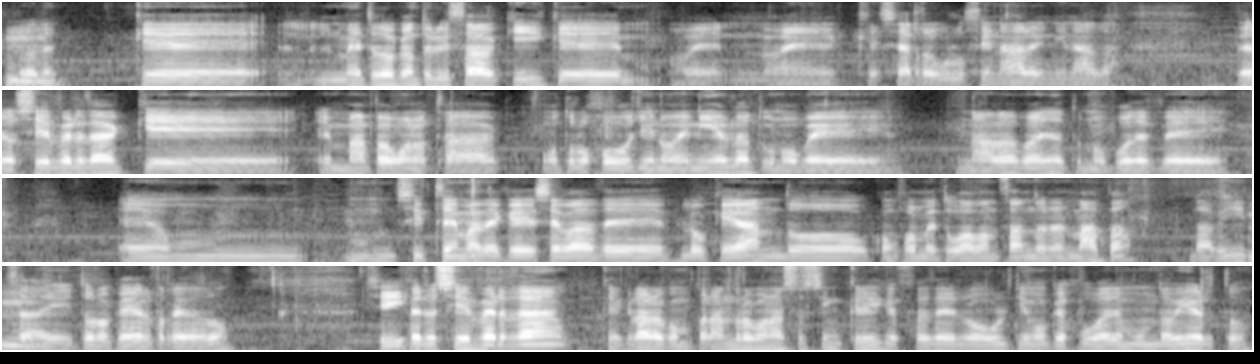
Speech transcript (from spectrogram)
¿vale? Hmm. Que el método que han utilizado aquí, que no es que sea revolucionario ni nada, Pero sí es verdad que el mapa, bueno, está como todos los juegos lleno de niebla, tú no ves nada, vaya, tú no puedes ver es un, sistema de que se va desbloqueando conforme tú vas avanzando en el mapa, la vista mm. y todo lo que hay alrededor. Sí. Pero sí es verdad que, claro, comparándolo con Assassin's Creed, que fue de lo último que jugué de mundo abierto,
